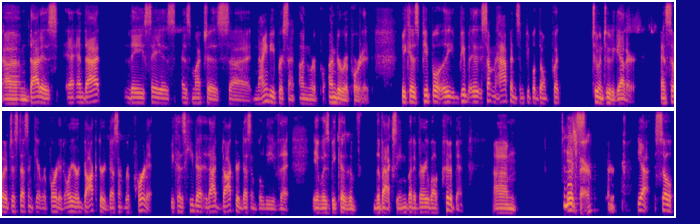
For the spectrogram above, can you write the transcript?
Um, that is, and that they say is as much as uh, 90% unrep- underreported because people, people, something happens and people don't put two and two together. And so it just doesn't get reported, or your doctor doesn't report it because he that doctor doesn't believe that it was because of the vaccine, but it very well could have been. Um, and that's fair. Yeah. So,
